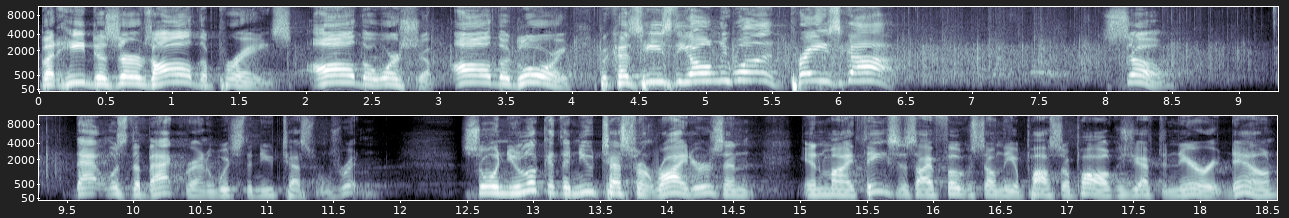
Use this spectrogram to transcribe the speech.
but He deserves all the praise, all the worship, all the glory, because He's the only one. Praise God. So, that was the background in which the New Testament was written. So, when you look at the New Testament writers, and in my thesis, I focused on the Apostle Paul because you have to narrow it down.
